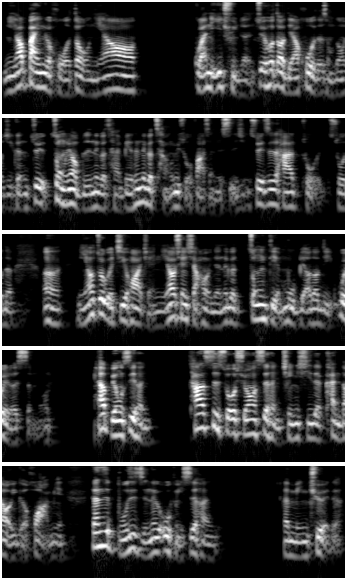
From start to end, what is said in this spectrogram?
你要办一个活动，你要管理一群人，最后到底要获得什么东西？可能最重要不是那个产品，是那个场域所发生的事情。所以这是他所说的，呃，你要做个计划前，你要先想好你的那个终点目标到底为了什么。他不用是很，他是说希望是很清晰的看到一个画面，但是不是指那个物品是很很明确的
